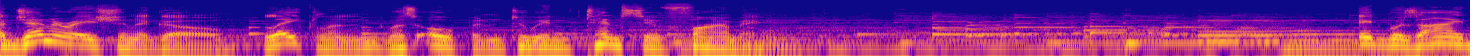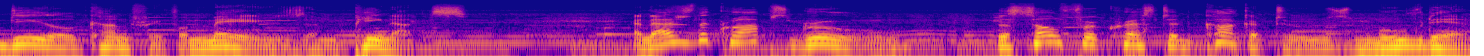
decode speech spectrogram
A generation ago, Lakeland was open to intensive farming. It was ideal country for maize and peanuts. And as the crops grew, the sulfur-crested cockatoos moved in.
